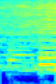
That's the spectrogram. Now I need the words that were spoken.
Bye.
